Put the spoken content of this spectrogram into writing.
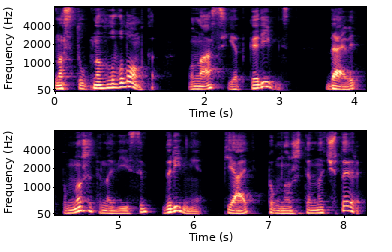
Наступна головоломка. У нас є така рівність. 9 помножити на 8 дорівнює 5 помножити на 4.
